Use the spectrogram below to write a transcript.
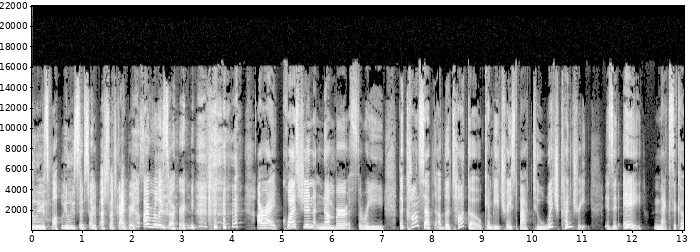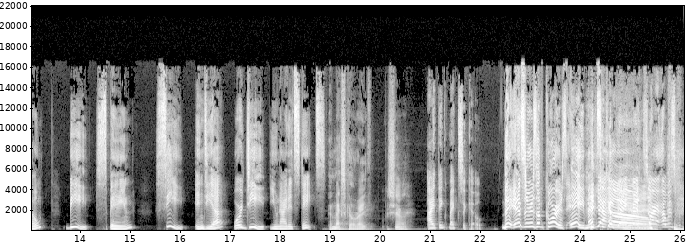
lose we lose subscri- subscribers. I'm really sorry. All right, question number three. The concept of the taco can be traced back to which country? Is it A, Mexico, B, Spain, C, India, or D, United States? In Mexico, right? For sure. I think Mexico. The answer is, of course, A, Mexico. Yeah, okay, good. Sorry, I was.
